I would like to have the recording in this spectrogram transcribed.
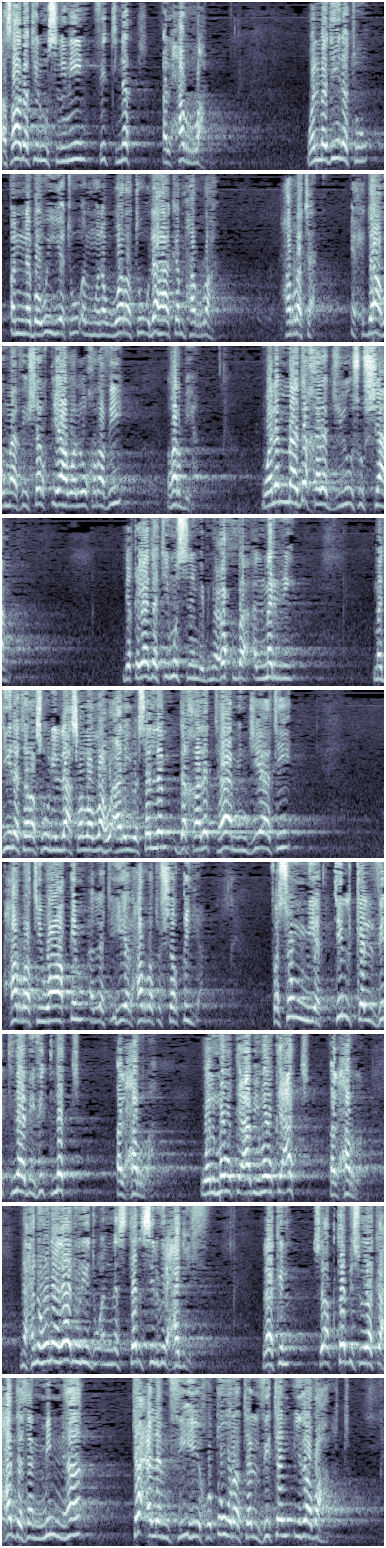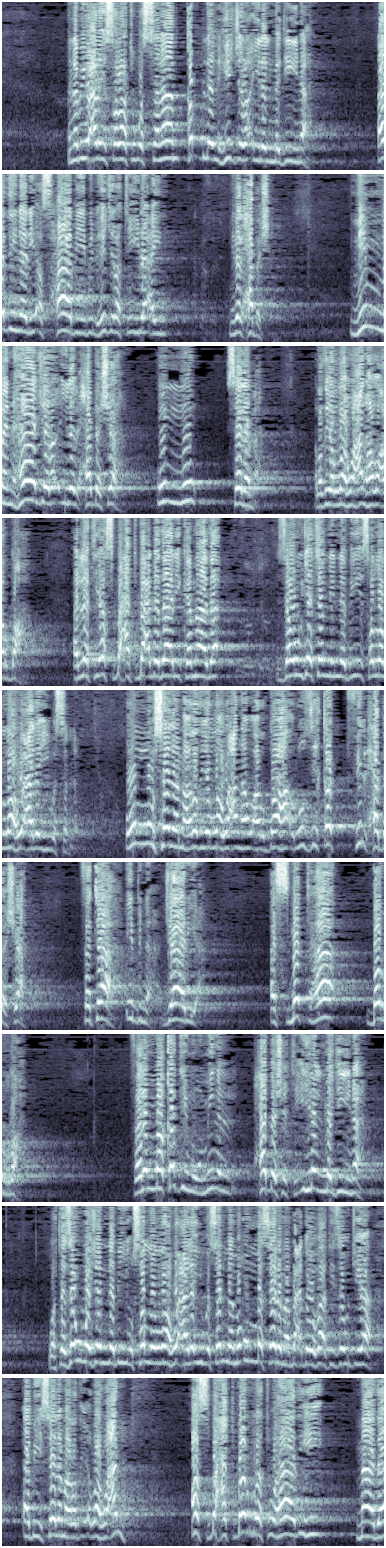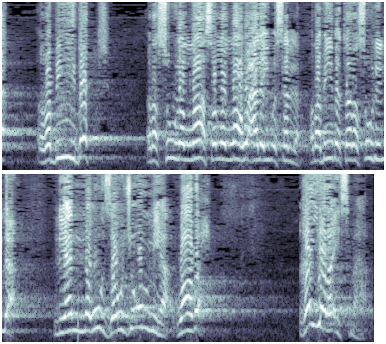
أصابت المسلمين فتنة الحرة. والمدينة النبوية المنورة لها كم حرة؟ حرتان. إحداهما في شرقها والأخرى في غربها. ولما دخلت جيوش الشام بقيادة مسلم بن عقبة المري مدينة رسول الله صلى الله عليه وسلم دخلتها من جهة حرة واقم التي هي الحرة الشرقية. فسميت تلك الفتنة بفتنة الحرة والموقع بموقعة الحرة. نحن هنا لا نريد أن نسترسل بالحديث لكن سأقتبس لك حدثا منها تعلم فيه خطورة الفتن إذا ظهرت النبي عليه الصلاة والسلام قبل الهجرة إلى المدينة أذن لأصحابه بالهجرة إلى أين؟ إلى الحبشة ممن هاجر إلى الحبشة أم سلمة رضي الله عنها وأرضاها التي أصبحت بعد ذلك ماذا؟ زوجة للنبي صلى الله عليه وسلم أم سلمة رضي الله عنها وأرضاها رزقت في الحبشة فتاة ابنة جارية أسمتها برة. فلما قدموا من الحبشة إلى المدينة وتزوج النبي صلى الله عليه وسلم أم سلمة بعد وفاة زوجها أبي سلمة رضي الله عنه أصبحت برة هذه ماذا؟ ربيبة رسول الله صلى الله عليه وسلم ربيبة رسول الله. لأنه زوج أمها. واضح؟ غير اسمها.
